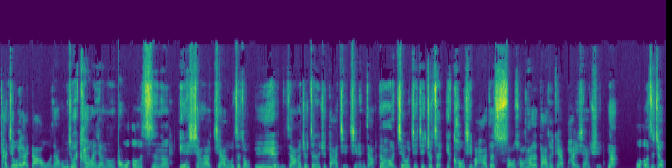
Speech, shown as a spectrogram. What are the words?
她就会来打我，这样我们就会开玩笑那种。那我儿子呢，也想要加入这种愉悦，你知道，他就真的去打姐姐，你知道。然后结果姐姐就这一口气把他的手从他的大腿给他拍下去。那我儿子就。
